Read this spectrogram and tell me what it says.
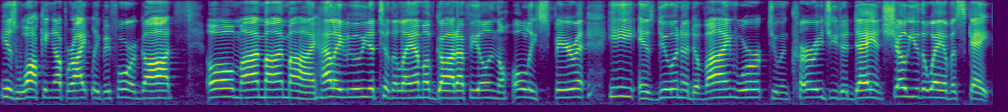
is walking uprightly before God Oh, my, my, my. Hallelujah to the Lamb of God. I feel in the Holy Spirit. He is doing a divine work to encourage you today and show you the way of escape.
